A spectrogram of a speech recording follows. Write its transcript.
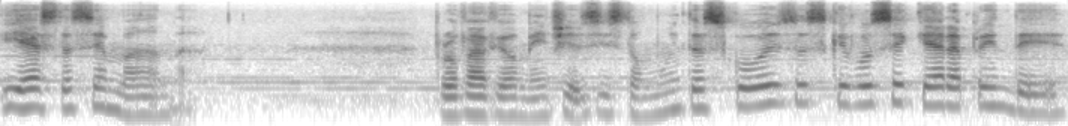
e esta semana. Provavelmente existam muitas coisas que você quer aprender.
